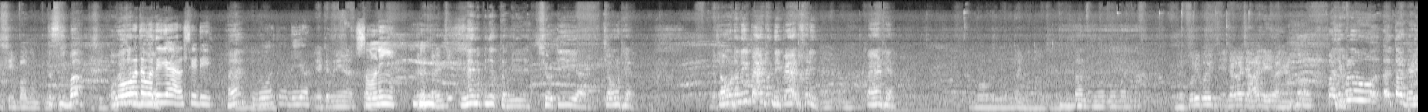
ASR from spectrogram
ਤਸੀਬਾ ਕੰਪਨੀ ਤਸੀਬਾ? ਉਹ ਬਹੁਤ ਵਧੀਆ ਐਲਸੀਡੀ ਹੈ? ਬਹੁਤ ਵਧੀਆ। ਇਹ ਕਿੰਨੀ ਹੈ ਸੋਹਣੀ ਹੈ 75 ਇੰਚੀ। ਨਹੀਂ ਨਹੀਂ 75 ਨਹੀਂ ਹੈ ਛੋਟੀ ਯਾਰ 64 ਆ। 64 ਨਹੀਂ 65 ਹੁੰਦੀ 65 ਖਣੀ। 65 ਆ। ਬਹੁਤ ਵਧੀਆ ਵਧਾਈਆਂ ਨਾਲ ਧੰਨਵਾਦ ਭਾਜੀ ਪੂਰੀ ਪੂਰੀ ਜਗ੍ਹਾ ਚ ਆ ਗਈ ਵੈਸੇ। ਹਾਂ ਭਾਜੀ ਬੜਾ ਉਹ ਤੁਹਾਡੇ ਵਾਲੀ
